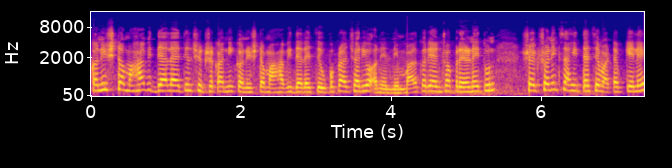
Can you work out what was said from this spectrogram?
कनिष्ठ महाविद्यालयातील शिक्षकांनी कनिष्ठ महाविद्यालयाचे उपप्राचार्य अनिल निंबाळकर यांच्या प्रेरणेतून शैक्षणिक साहित्याचे वाटप केले.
